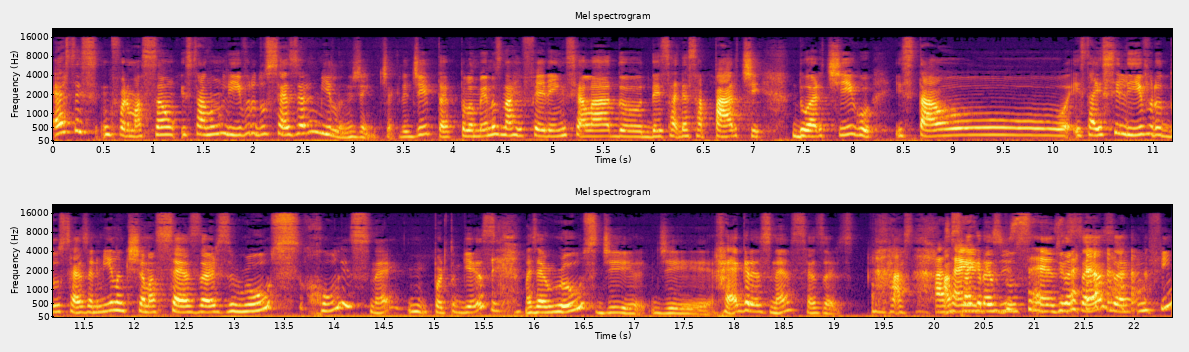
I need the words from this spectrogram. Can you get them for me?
Essa informação está num livro do César Milan, gente, acredita? Pelo menos na referência lá do, dessa, dessa parte do artigo está o está esse livro do César Milan que chama César's Rules, Rules, né, em português, mas é Rules de, de regras, né, César's as, as, as, regras, regras de, do, César. de César, enfim,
